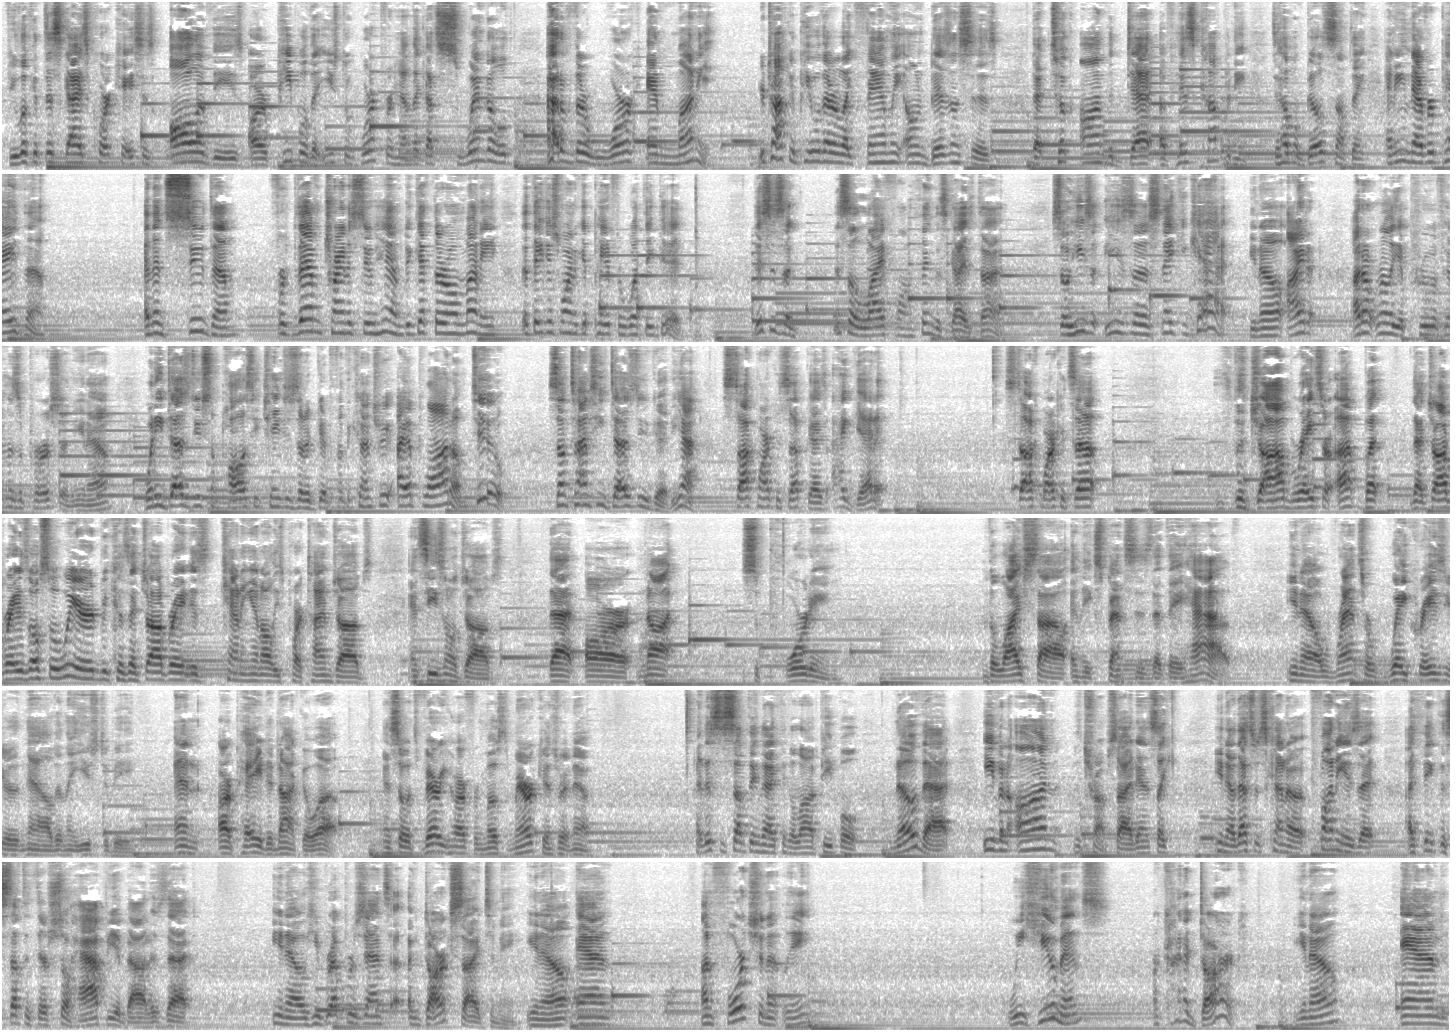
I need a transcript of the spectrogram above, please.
If you look at this guy's court cases, all of these are people that used to work for him that got swindled out of their work and money. You're talking people that are like family owned businesses that took on the debt of his company to help him build something and he never paid them. And then sued them for them trying to sue him to get their own money that they just wanted to get paid for what they did. This is a this is a lifelong thing this guy's done. So he's a, he's a snaky cat, you know. I I don't really approve of him as a person, you know. When he does do some policy changes that are good for the country, I applaud him too. Sometimes he does do good. Yeah, stock market's up, guys. I get it. Stock market's up. The job rates are up, but that job rate is also weird because that job rate is counting in all these part-time jobs and seasonal jobs that are not supporting the lifestyle and the expenses that they have. You know, rents are way crazier now than they used to be, and our pay did not go up. And so it's very hard for most Americans right now. And this is something that I think a lot of people know that, even on the Trump side. And it's like, you know, that's what's kind of funny is that I think the stuff that they're so happy about is that, you know, he represents a dark side to me, you know, and unfortunately, we humans are kind of dark, you know? And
